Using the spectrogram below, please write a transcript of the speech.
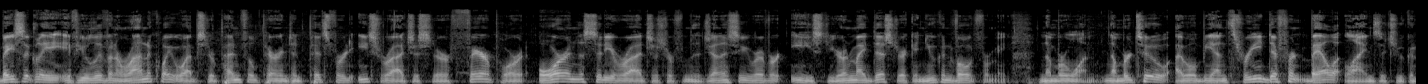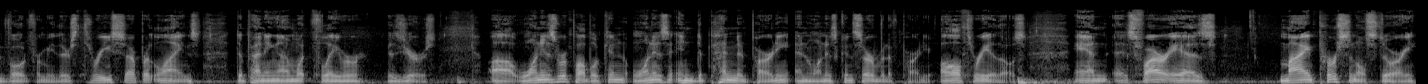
Basically, if you live in Irondequoit, Webster, Penfield, Perinton, Pittsford, East Rochester, Fairport, or in the city of Rochester from the Genesee River east, you're in my district and you can vote for me. Number one. Number two, I will be on three different ballot lines that you can vote for me. There's three separate lines depending on what flavor is yours. Uh, one is Republican, one is Independent Party, and one is Conservative Party. All three of those. And as far as my personal story,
